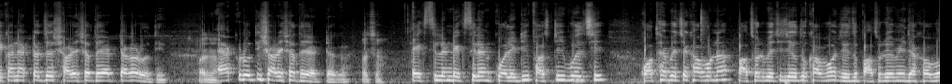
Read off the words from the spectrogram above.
এখানে একটা হচ্ছে সাড়ে সাত হাজার টাকা রতি আচ্ছা। সাড়ে সাত হাজার টাকা। আচ্ছা। এক্সিলেন্ট এক্সিলেন্ট কোয়ালিটি ফার্স্টেই বলছি কথা বেচে খাব না পাথর বেচে যেহেতু খাব যেহেতু পাথরে আমি দেখাবো।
